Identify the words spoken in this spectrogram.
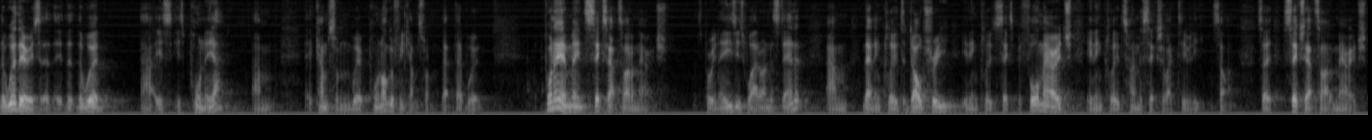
The word there is, uh, the, the, word uh, is, is porneia. Um, it comes from where pornography comes from, that, that word. Porneia means sex outside of marriage. That's probably the easiest way to understand it. Um, that includes adultery, it includes sex before marriage, it includes homosexual activity, and so on. So, sex outside of marriage.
